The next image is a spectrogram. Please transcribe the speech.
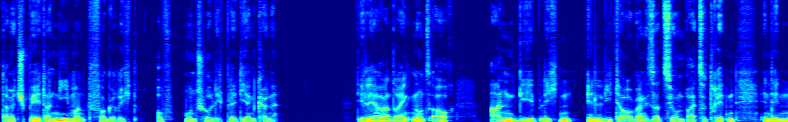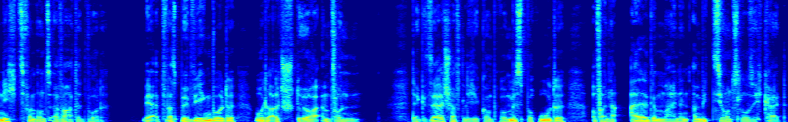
damit später niemand vor Gericht auf unschuldig plädieren könne. Die Lehrer drängten uns auch, angeblichen Eliteorganisationen beizutreten, in denen nichts von uns erwartet wurde. Wer etwas bewegen wollte, wurde als Störer empfunden. Der gesellschaftliche Kompromiss beruhte auf einer allgemeinen Ambitionslosigkeit.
